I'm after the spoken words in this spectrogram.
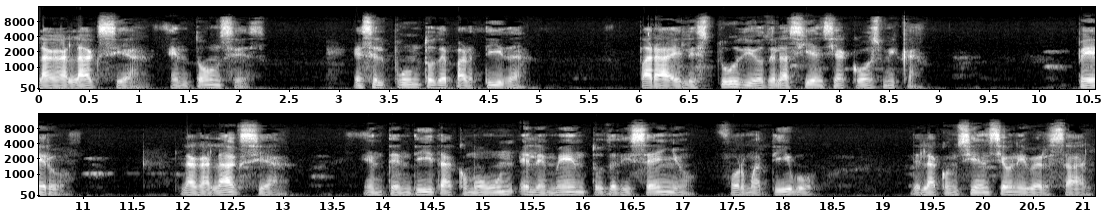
La galaxia, entonces, es el punto de partida para el estudio de la ciencia cósmica. Pero la galaxia, entendida como un elemento de diseño formativo de la conciencia universal,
